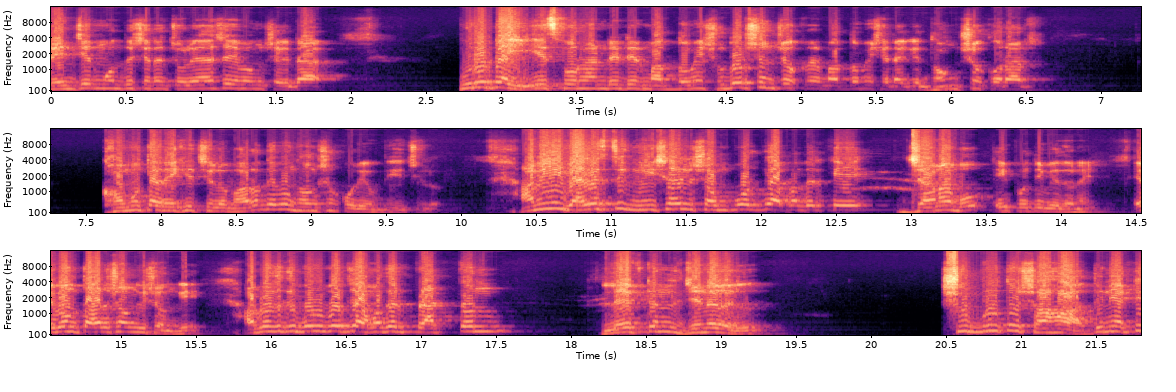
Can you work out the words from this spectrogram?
রেঞ্জের মধ্যে সেটা চলে আসে এবং সেটা পুরোটাই এস ফোর হান্ড্রেড এর মাধ্যমে, সুদর্শন চক্রের মাধ্যমে সেটাকে ধ্বংস করার ক্ষমতা রেখেছিল ভারত এবং ধ্বংস করেও দিয়েছিল। আমি এই ব্যালিস্টিক মিসাইল সম্পর্কে আপনাদেরকে জানাব এই প্রতিবেদনে। এবং তার সঙ্গে সঙ্গে আপনাদেরকে বলব যে আমাদের প্রাক্তন লেফটেন্যান্ট জেনারেল সুব্রত সাহা, তিনি একটি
